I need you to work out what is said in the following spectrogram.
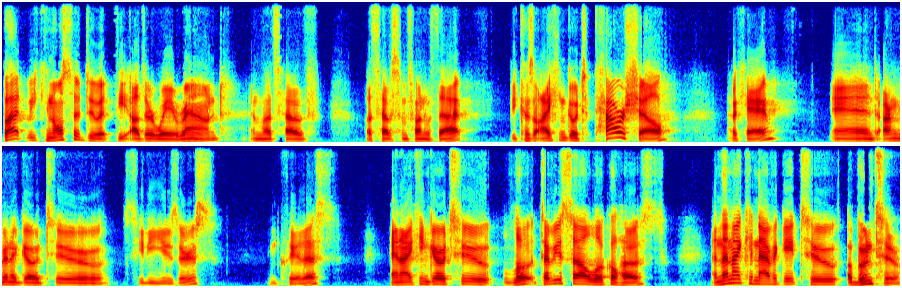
But we can also do it the other way around. And let's have, let's have some fun with that. Because I can go to PowerShell, okay, and I'm going to go to CD users and clear this. And I can go to WSL localhost, and then I can navigate to Ubuntu.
